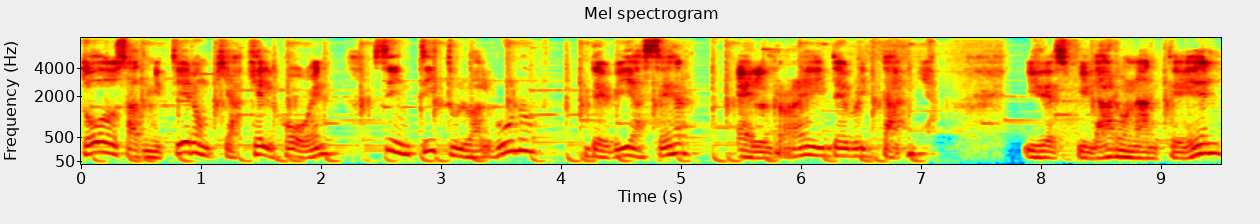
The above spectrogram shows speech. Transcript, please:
Todos admitieron que aquel joven, sin título alguno, debía ser el rey de Britania, y desfilaron ante él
